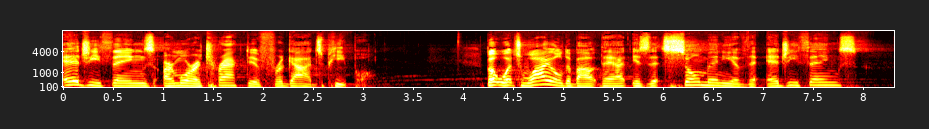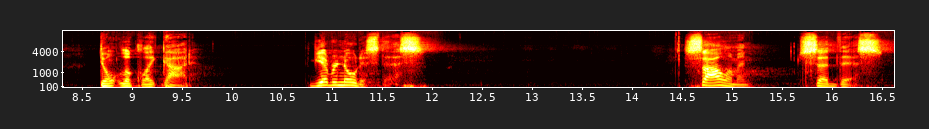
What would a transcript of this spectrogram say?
edgy things are more attractive for God's people. But what's wild about that is that so many of the edgy things don't look like God. Have you ever noticed this? Solomon said this.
